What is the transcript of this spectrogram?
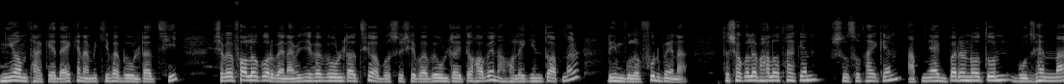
নিয়ম থাকে। দেখেন আমি কীভাবে উল্টাচ্ছি। সেভাবে ফলো করবেন। আমি যেভাবে উল্টাচ্ছি, অবশ্যই সেভাবে উল্টাইতে হবে। না হলে কিন্তু আপনার ডিমগুলো ফুটবে না। তো সকলে ভালো থাকেন, সুস্থ থাকেন। আপনি একবারে নতুন, বুঝেন না।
